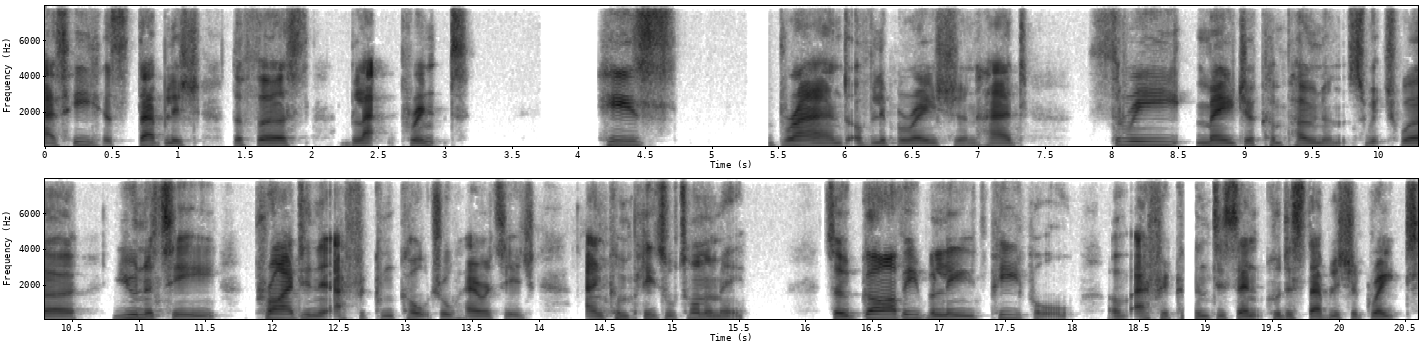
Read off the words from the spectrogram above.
as he established the first black print his brand of liberation had three major components, which were unity, pride in the African cultural heritage, and complete autonomy. So Garvey believed people of African descent could establish a great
